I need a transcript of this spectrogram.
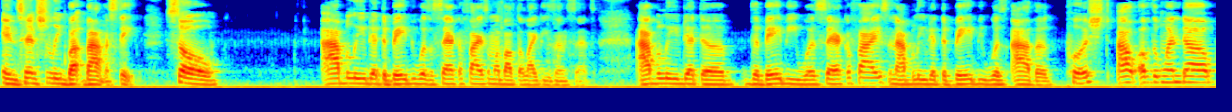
intentionally, but by mistake. So I believe that the baby was a sacrifice. I'm about to light these incense. I believe that the the baby was sacrificed, and I believe that the baby was either pushed out of the window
